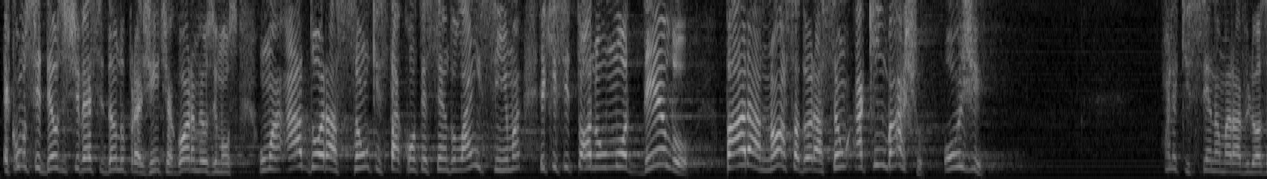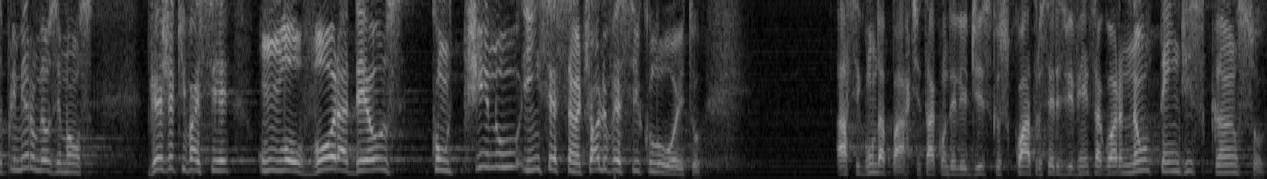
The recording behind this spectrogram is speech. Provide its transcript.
É como se Deus estivesse dando para a gente agora, meus irmãos, uma adoração que está acontecendo lá em cima e que se torna um modelo para a nossa adoração aqui embaixo, hoje. Olha que cena maravilhosa. Primeiro, meus irmãos, Veja que vai ser um louvor a Deus contínuo e incessante. Olha o versículo 8. A segunda parte, tá? Quando ele diz que os quatro seres viventes agora não têm descanso,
